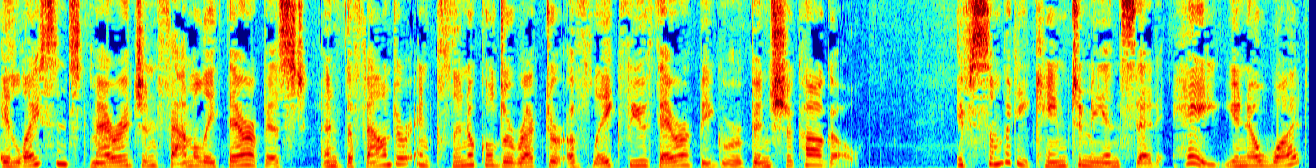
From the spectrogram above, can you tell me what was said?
a licensed marriage and family therapist and the founder and clinical director of Lakeview Therapy Group in Chicago. If somebody came to me and said, Hey, you know what?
